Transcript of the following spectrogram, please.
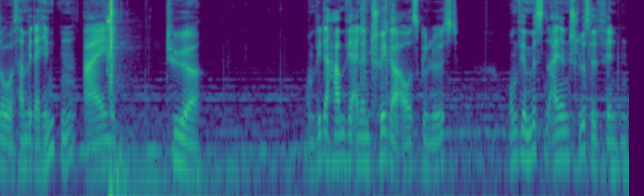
So, was haben wir da hinten? Eine Tür. Und wieder haben wir einen Trigger ausgelöst. Und wir müssen einen Schlüssel finden.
